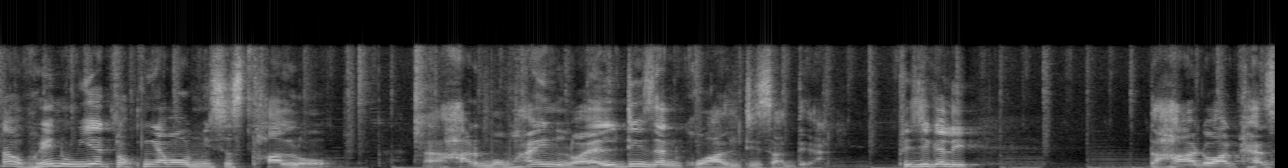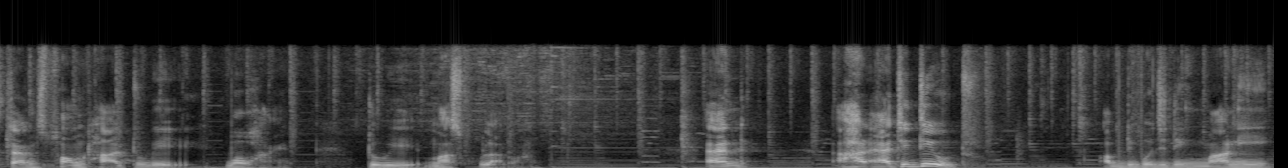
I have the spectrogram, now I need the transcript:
Now when we are talking about Mrs. Thurlow, uh, her bovine loyalties and qualities are there. Physically, the hard work has transformed her to be bovine, to be muscular one. And her attitude of depositing money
